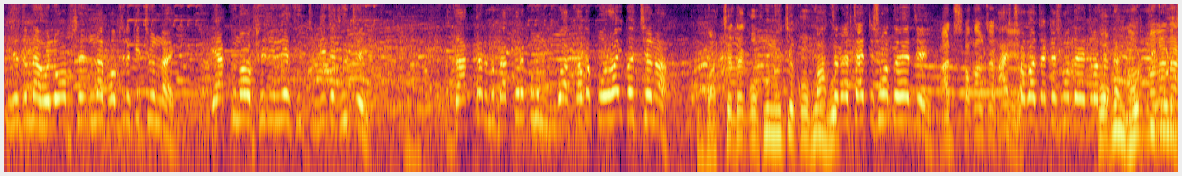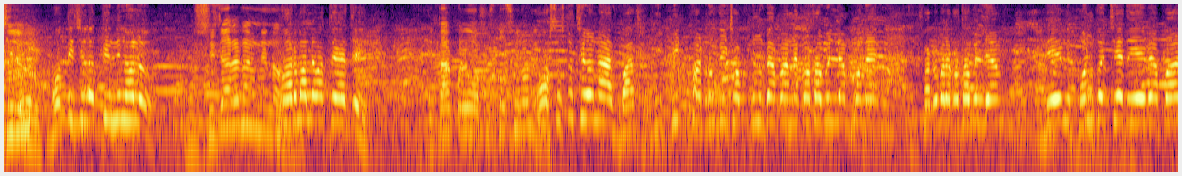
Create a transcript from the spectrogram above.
কিসের জন্য হলো অফসিজন নাই ফফসিজন কিছু নাই। এখন অফসিজন নিয়ে থুচ্ছে- নিচে থুচ্ছে ডাক্তার ডাক্তারের কোনো খাতা পড়াই করছে না। বাচ্চাটা কখন হয়েছে কখন বাচ্চাটা চারটের সময় তো হয়েছে। আজ সকাল আজ চারটে সকাল চারটের সময় হয়েছে কখন ভর্তি করেছিলেন ভর্তি ছিল তিন দিন হলো। সিজারে না? নর্মালে? বাচ্চা হয়েছে। তারপরে অসুস্থ ছিল না অসুস্থ ছিল না ফিটফাট রুগী সব কোনো ব্যাপার না কথা বললাম ফোনে। সকালবেলা কথা বললাম। দিয়ে ফোন করছে এই ব্যাপার।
